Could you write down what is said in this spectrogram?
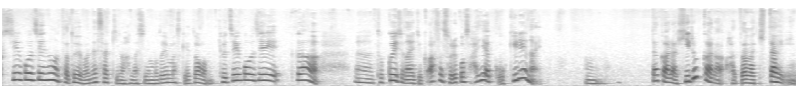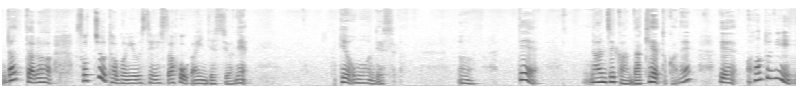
9時5時の例えばねさっきの話に戻りますけど9時5時が、うん、得意じゃないというか朝それこそ早く起きれない、うん、だから昼から働きたいんだったらそっちを多分優先した方がいいんですよね。って思うんです。うん、で何時間だけとかね。で本当に、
